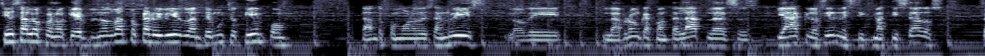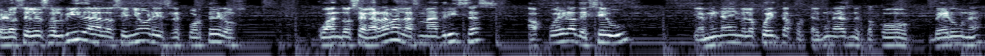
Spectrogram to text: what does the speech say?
Si es algo con lo que pues, nos va a tocar vivir durante mucho tiempo, tanto como lo de San Luis, lo de la bronca contra el Atlas, ya que los tienen estigmatizados. Pero se les olvida a los señores reporteros cuando se agarraban las madrizas afuera de CEU, y a mí nadie me lo cuenta porque alguna vez me tocó ver una,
